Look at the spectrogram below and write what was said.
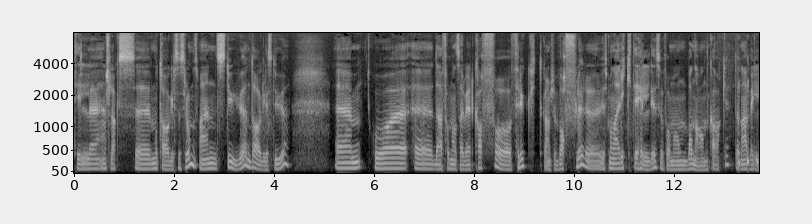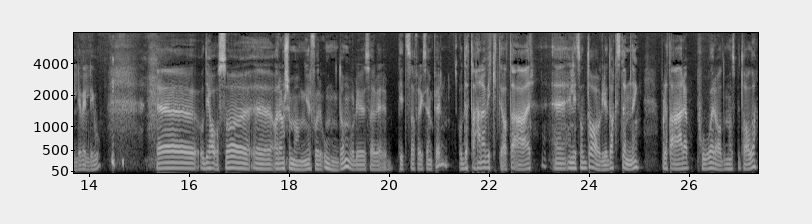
til en slags mottagelsesrom, som er en stue, en dagligstue. Og der får man servert kaffe og frukt, kanskje vafler. Hvis man er riktig heldig, så får man banankake. Den er veldig, veldig god. Uh, og de har også uh, arrangementer for ungdom, hvor de serverer pizza f.eks. Og dette her er viktig at det er uh, en litt sånn dagligdags stemning. For dette er på Radiumhospitalet.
